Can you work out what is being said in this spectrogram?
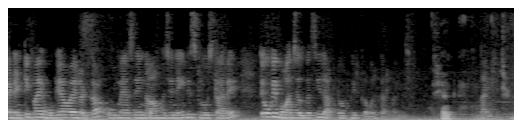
ਆਇਡੈਂਟੀਫਾਈ ਹੋ ਗਿਆ ਹੋਇਆ ਲੜਕਾ ਉਹ ਮੈਂ ਅਸਲੀ ਨਾਮ ਹਜੇ ਨਹੀਂ ਡਿਸਕਲੋਜ਼ ਕਰ ਰਹੇ ਤੇ ਉਹ ਵੀ ਬਹੁਤ ਜਲਦ ਅਸੀਂ ਲੈਪਟਾਪ ਵੀ ਰਿਕਵਰ ਕਰ ਲਾਂਗੇ। ਥੈਂਕ ਯੂ ਥੈਂਕ ਯੂ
